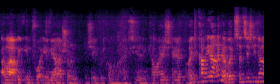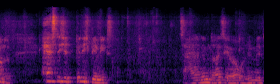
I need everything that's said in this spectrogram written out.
Aber habe ich eben vor einem Jahr schon. Komm mal, jetzt hier, den kann man ja schnell. Heute kam einer an, der wollte es tatsächlich haben. So, Hässliche Billig-BMX. Sag, nimm 30 Euro, nimm mit.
